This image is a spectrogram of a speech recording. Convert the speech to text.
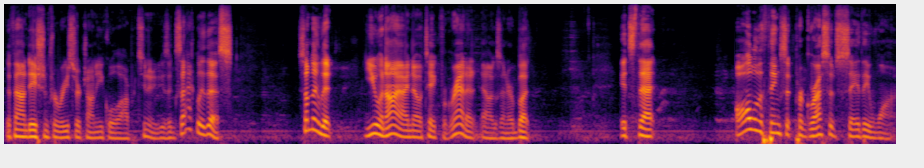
the Foundation for Research on Equal Opportunity, is exactly this. Something that you and I, I know, take for granted, Alexander, but it's that all of the things that progressives say they want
